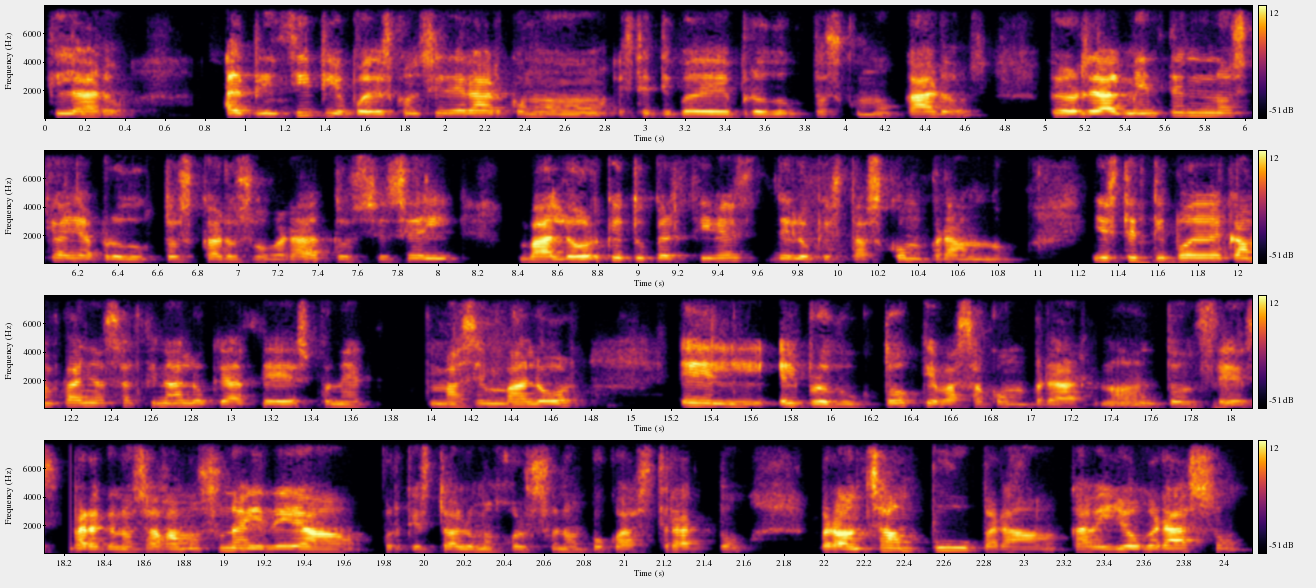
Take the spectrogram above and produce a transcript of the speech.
Claro, al principio puedes considerar como este tipo de productos como caros, pero realmente no es que haya productos caros o baratos, es el valor que tú percibes de lo que estás comprando. Y este tipo de campañas al final lo que hace es poner más en valor el, producto que vas a comprar. ¿no? Entonces, para que nos hagamos una idea, porque esto a lo mejor suena un poco abstracto, para un champú para cabello graso,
